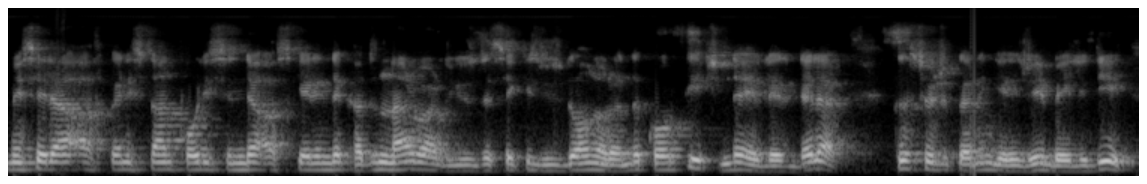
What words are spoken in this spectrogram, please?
mesela Afganistan polisinde, askerinde kadınlar vardı %8, %10 oranında korku içinde evlerindeler. Kız çocuklarının geleceği belli değil.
